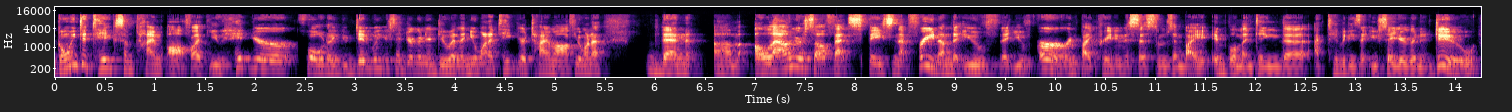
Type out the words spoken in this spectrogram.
going to take some time off. Like you hit your quota, you did what you said you're going to do, and then you want to take your time off. You want to then um, allow yourself that space and that freedom that you've that you've earned by creating the systems and by implementing the activities that you say you're going to do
